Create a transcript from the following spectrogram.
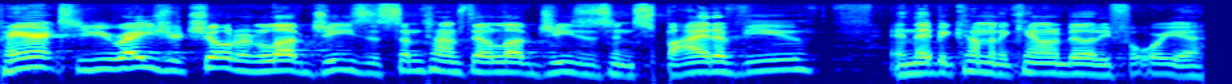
Parents, if you raise your children to love Jesus, sometimes they'll love Jesus in spite of you, and they become an accountability for you.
